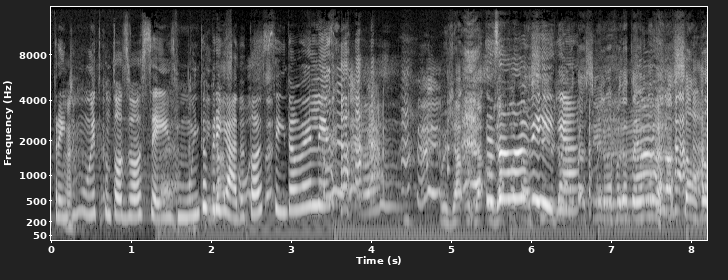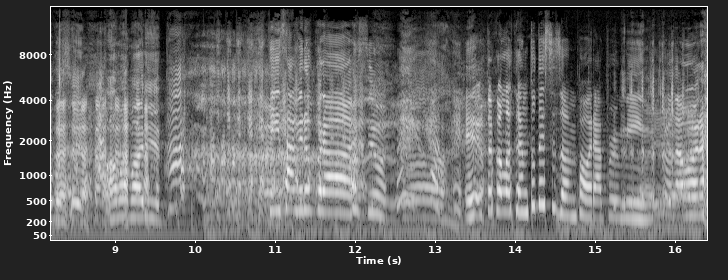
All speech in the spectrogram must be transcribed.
Aprendi muito com todos vocês. Muito E obrigada. Tô assim, tão feliz. O Japa, tá assim, tá assim, ele vai fazer até remuneração para você, arrumar marido. Quem sabe no próximo. Eu tô colocando todos esses homens pra orar por mim. Pra namorar.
